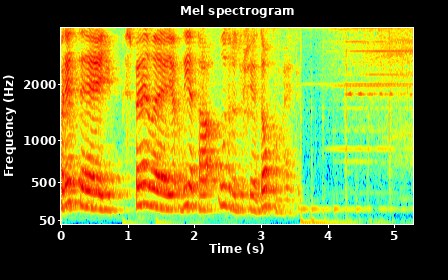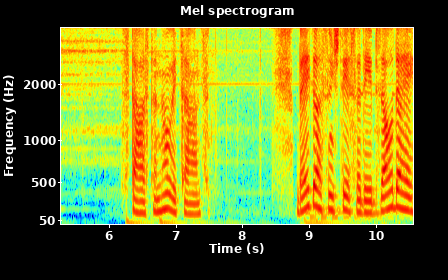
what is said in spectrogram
pretēji spēlēja lietā uzradušies dokumenti. Stāsta Novicāns. Beigās viņš tiesvedību zaudēja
